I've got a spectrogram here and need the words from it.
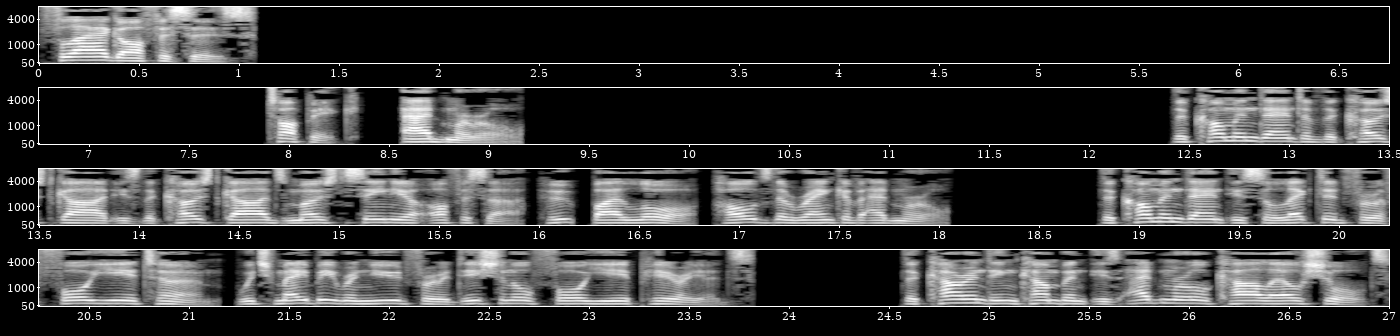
Flag officers Admiral The Commandant of the Coast Guard is the Coast Guard's most senior officer, who, by law, holds the rank of Admiral. The Commandant is selected for a four-year term, which may be renewed for additional four-year periods. The current incumbent is Admiral Karl L. Schultz,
